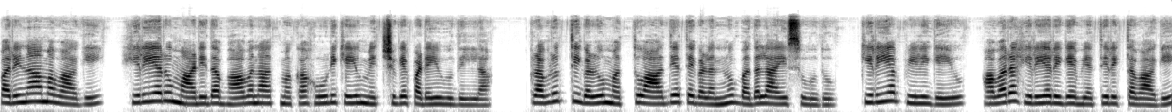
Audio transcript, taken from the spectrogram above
ಪರಿಣಾಮವಾಗಿ ಹಿರಿಯರು ಮಾಡಿದ ಭಾವನಾತ್ಮಕ ಹೂಡಿಕೆಯು ಮೆಚ್ಚುಗೆ ಪಡೆಯುವುದಿಲ್ಲ. ಪ್ರವೃತ್ತಿಗಳು ಮತ್ತು ಆದ್ಯತೆಗಳನ್ನು ಬದಲಾಯಿಸುವುದು. ಕಿರಿಯ ಪೀಳಿಗೆಯು ಅವರ ಹಿರಿಯರಿಗೆ ವ್ಯತಿರಿಕ್ತವಾಗಿ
